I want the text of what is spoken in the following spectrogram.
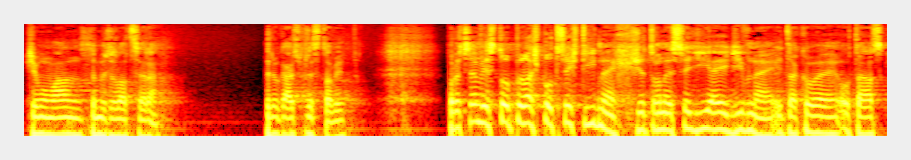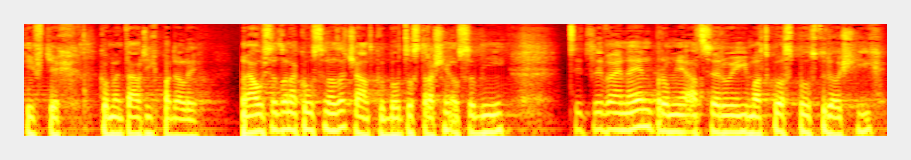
že mu má zemřela dcera. Nedokážu představit. Proč jsem vystoupil až po třech týdnech, že to nesedí a je divné? I takové otázky v těch komentářích padaly. No já už jsem to nakousl na začátku, bylo to strašně osobní, citlivé nejen pro mě a dceru, její matku a spoustu dalších,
